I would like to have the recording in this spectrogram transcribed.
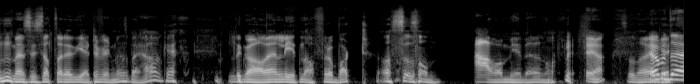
Mm. Mens de satt og redigerte filmen, så bare ja, ok. Så ga det en liten afro og bart. Og så sånn Ja, det var mye bedre nå. Ja, Så det er ja men det,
